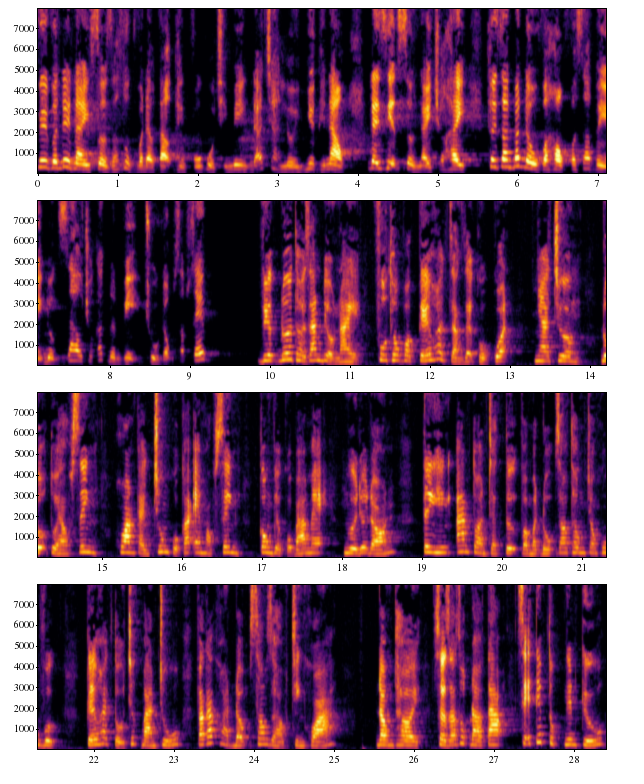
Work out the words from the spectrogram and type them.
Về vấn đề này, Sở Giáo dục và Đào tạo thành phố Hồ Chí Minh đã trả lời như thế nào? Đại diện sở này cho hay, thời gian bắt đầu vào học và ra về được giao cho các đơn vị chủ động sắp xếp. Việc đưa thời gian biểu này phụ thuộc vào kế hoạch giảng dạy của quận, nhà trường, độ tuổi học sinh, hoàn cảnh chung của các em học sinh, công việc của ba mẹ, người đưa đón, tình hình an toàn trật tự và mật độ giao thông trong khu vực, kế hoạch tổ chức bán trú và các hoạt động sau giờ học chính khóa. Đồng thời, Sở Giáo dục Đào tạo sẽ tiếp tục nghiên cứu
